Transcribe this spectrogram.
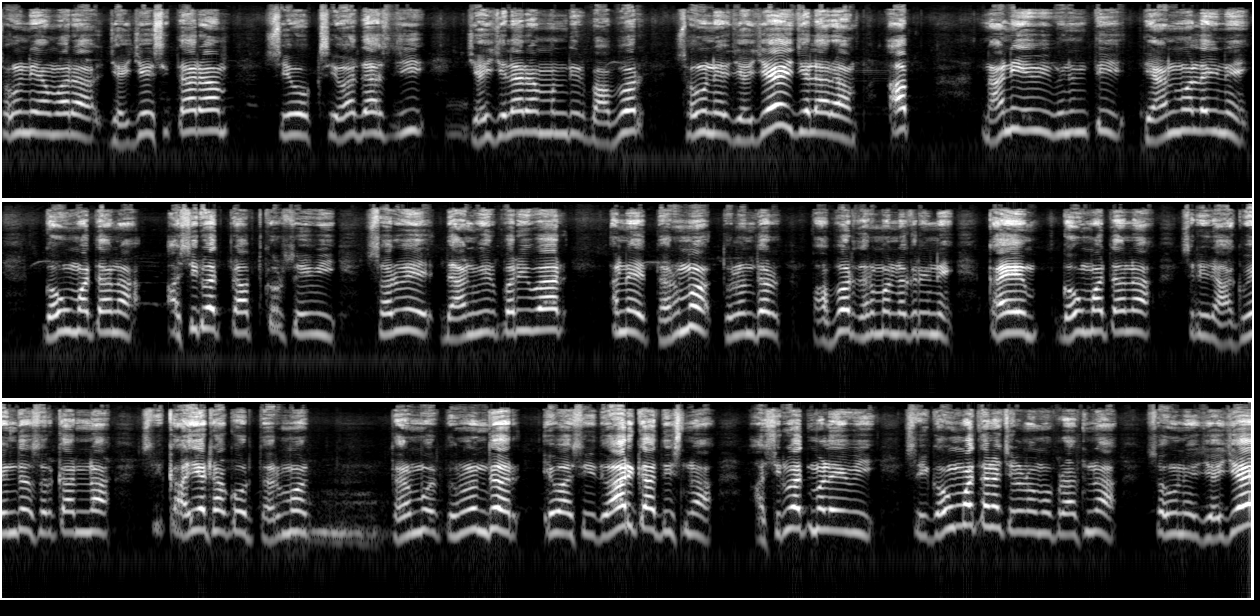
સૌને અમારા જય જય સીતારામ. સેવક સેવાદાસજી, જય જલારામ મંદિર બાબર, સૌને જય જય જલારામ. આપ નાની એવી વિનંતી ધ્યાનમાં લઈને ગૌ માતાના આશીર્વાદ પ્રાપ્ત કરશો એવી સર્વે દાનવીર પરિવાર અને ધર્મ ધુલંધર ભાભર ધર્મનગરીને કાયમ ગૌ માતાના શ્રી રાઘવેન્દ્ર સરકારના શ્રી કાળિયા ઠાકોર ધર્મ ધર્મ ધુલંધર એવા શ્રી દ્વારકાધીશના આશીર્વાદ મળે એવી શ્રી ગૌ માતાના ચરણોમાં પ્રાર્થના સૌને જય જય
